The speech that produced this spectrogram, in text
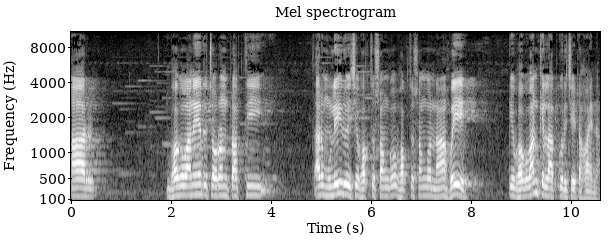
আর ভগবানের চরণ প্রাপ্তি তার মূলেই রয়েছে ভক্ত সঙ্গ। ভক্ত সঙ্গ না হয়ে কেউ ভগবানকে লাভ করেছে, এটা হয় না।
